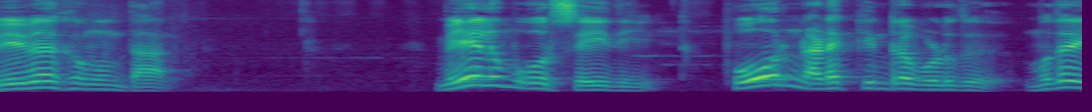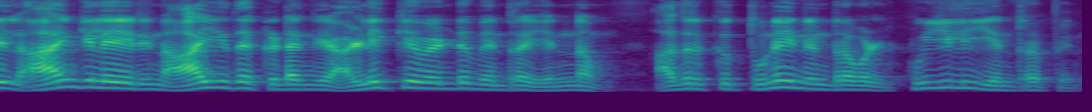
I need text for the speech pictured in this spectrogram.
விவேகமும் தான். மேலும் ஓர் செய்தி போர் நடக்கின்ற பொழுது முதலில் ஆங்கிலேயரின் ஆயுத கிடங்கை அழிக்க வேண்டும் என்ற எண்ணம் அதற்கு துணை நின்றவள் குயிலி என்ற பெண்.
